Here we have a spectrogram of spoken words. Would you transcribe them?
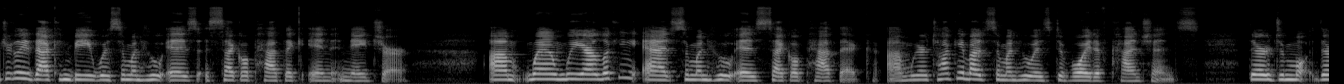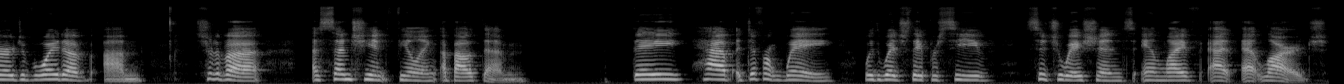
particularly that can be with someone who is psychopathic in nature. Um, when we are looking at someone who is psychopathic, um, we are talking about someone who is devoid of conscience. They're de- they're devoid of um, sort of a, a sentient feeling about them. They have a different way with which they perceive situations and life at, at large.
